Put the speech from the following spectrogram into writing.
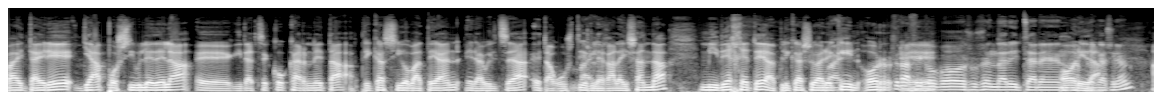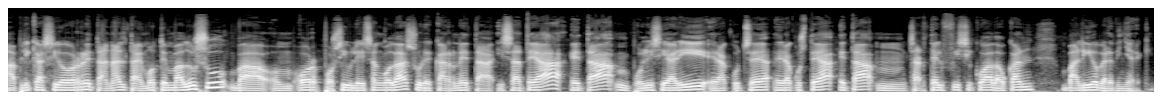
baita ere ja posible dela e, gidatzeko karneta aplikazio batean erabiltzea eta guztiz Bai. legala izan da. Mi DGT aplikazioarekin bai, hor... e, Trafikoko zuzendaritzaren Hori da. aplikazioan Aplikazio horretan alta emoten baduzu, ba hor posible izango da zure karneta izatea eta mm, poliziari erakutzea, erakustea eta mm, txartel fisikoa daukan balio berdinarekin.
